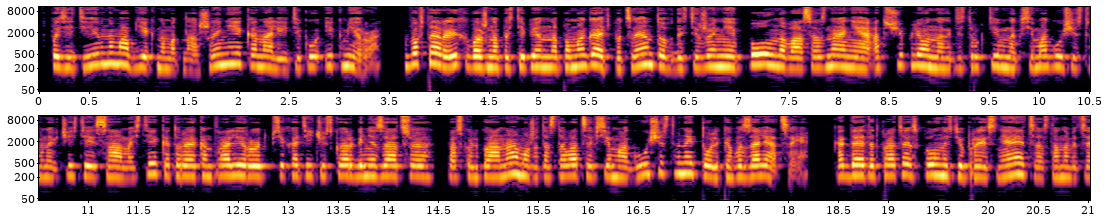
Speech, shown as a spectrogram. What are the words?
в позитивном объектном отношении к аналитику и к миру. Во-вторых, важно постепенно помогать пациенту в достижении полного осознания отщепленных деструктивных всемогущественных частей самости, которая контролирует психотическую организацию, поскольку она может оставаться всемогущественной только в изоляции. Когда этот процесс полностью проясняется, становится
